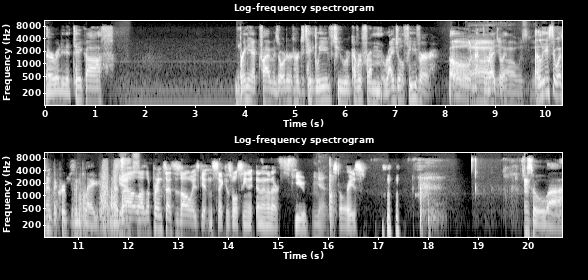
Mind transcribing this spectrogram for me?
They're ready to take off. Brainiac 5 has ordered her to take leave to recover from Rigel fever. Oh, not the Rigel. yeah, always the- At least it wasn't the Crimson Plague. That's- Yeah. Well, uh, the princess is always getting sick, as we'll see in another few Yeah. stories. So, uh,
